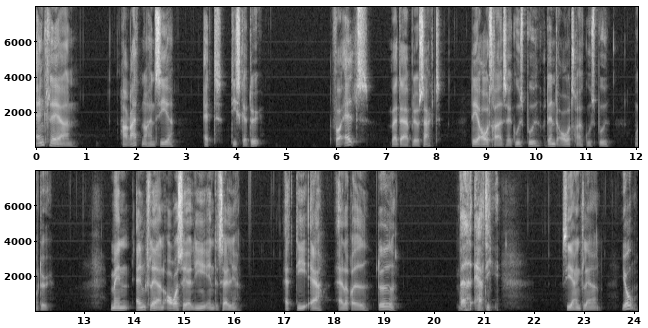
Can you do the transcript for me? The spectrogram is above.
Anklageren har ret, når han siger, at de skal dø. For alt, hvad der er blevet sagt, det er overtrædelse af Guds bud, og den, der overtræder Guds bud, må dø. Men anklageren overser lige en detalje, at de er allerede døde. Hvad er de? siger anklageren. Jo,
